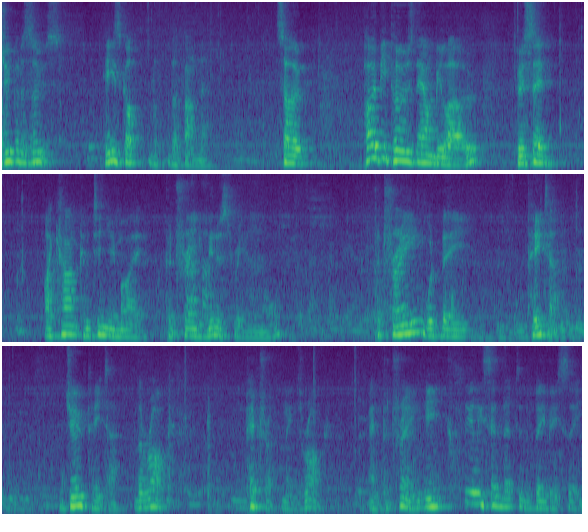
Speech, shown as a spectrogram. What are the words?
Jupiter Zeus. He's got the, the thunder. So, Popey Poo's down below, who said, I can't continue my Petrine ministry anymore. Petrine would be Peter, Jupiter, the rock. Petra means rock. And Petrine, he clearly said that to the BBC.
